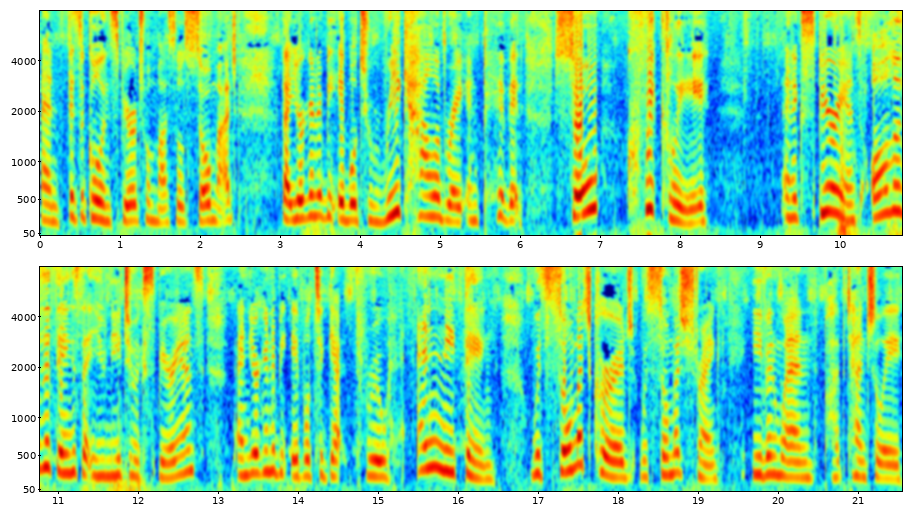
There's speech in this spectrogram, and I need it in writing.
and physical and spiritual muscles so much that you're going to be able to recalibrate and pivot so quickly and experience all of the things that you need to experience, and you're going to be able to get through anything with so much courage, with so much strength, even when potentially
